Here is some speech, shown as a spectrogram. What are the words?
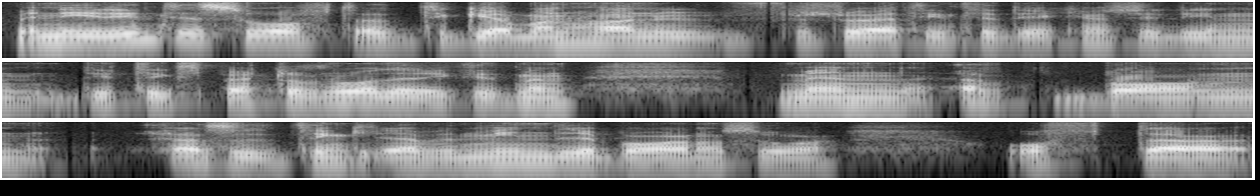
Men är det inte så ofta, tycker jag, man hör nu, förstår jag att inte det kanske är din, ditt expertområde riktigt, men, men att barn, alltså jag tänker även mindre barn och så, ofta,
